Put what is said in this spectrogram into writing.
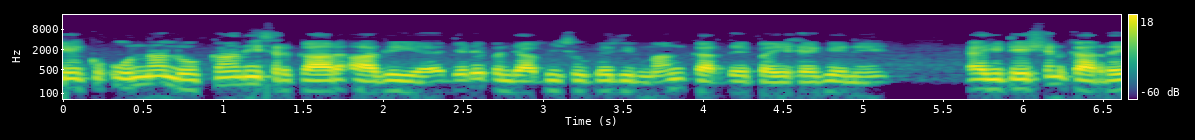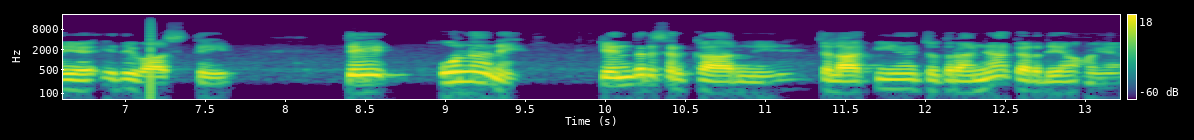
ਕਿ ਇੱਕ ਉਹਨਾਂ ਲੋਕਾਂ ਦੀ ਸਰਕਾਰ ਆ ਗਈ ਹੈ, ਜਿਹੜੇ ਪੰਜਾਬੀ ਸੂਬੇ ਦੀ ਮੰਗ ਕਰਦੇ ਪਏ ਹੈਗੇ ਨੇ ਐਜੀਟੇਸ਼ਨ ਕਰ ਰਹੇ ਹੈ ਇਹਦੇ ਵਾਸਤੇ। ਤੇ ਉਹਨਾਂ ਨੇ, ਕੇਂਦਰ ਸਰਕਾਰ ਨੇ ਚਲਾਕੀਆਂ, ਚਤੁਰਾਈਆਂ ਕਰਦਿਆਂ ਹੋਇਆਂ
